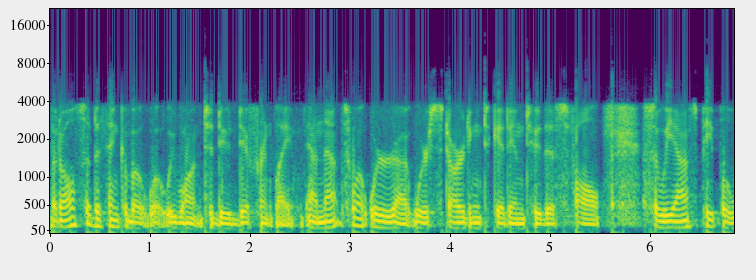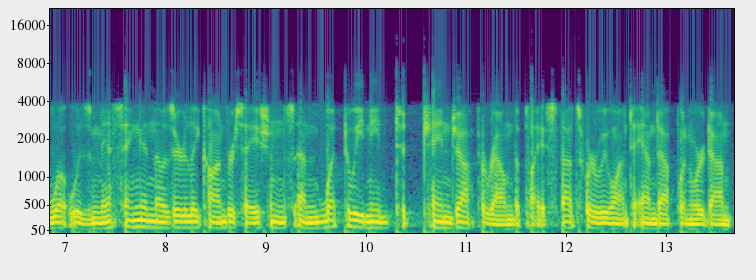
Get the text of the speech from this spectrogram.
but also to think about what we want to do differently, and that's what we're uh, we're starting to get into this fall. So we asked people what was missing in those early conversations, and what do we need to change up around the place. That's where we want to end up when we're done.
